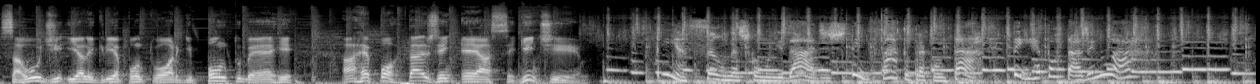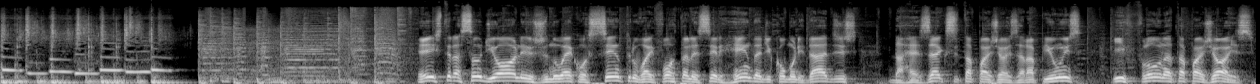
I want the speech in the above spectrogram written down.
saudeealegria.org.br. A reportagem é a seguinte: Em ação nas comunidades, tem fato para contar, tem reportagem no ar. Extração de óleos no Ecocentro vai fortalecer renda de comunidades da Resex Tapajós Arapiuns e Flona Tapajós.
